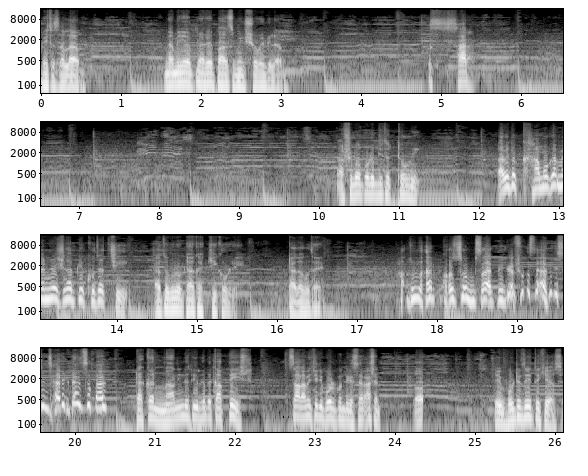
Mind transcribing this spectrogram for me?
মিস্টার সালাম আমি আপনার পাঁচ মিনিট সময় দিলাম। স্যার। আসলে অপরাধিত তুমি। আমি তো খামোকা ম্যানেজার সাহেবকে খোঁজাচ্ছি। এতগুলো টাকা কি করলে? টাকা কোথায়? আল্লাহর কসম স্যার বিগত কিছু জানি না স্যার। টাকা না নিলে তুই ভাবে কাঁপিস স্যার আমি চিনি বোর্ড কোন দিকে স্যার আসেন। এই ভোটে কি আছে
